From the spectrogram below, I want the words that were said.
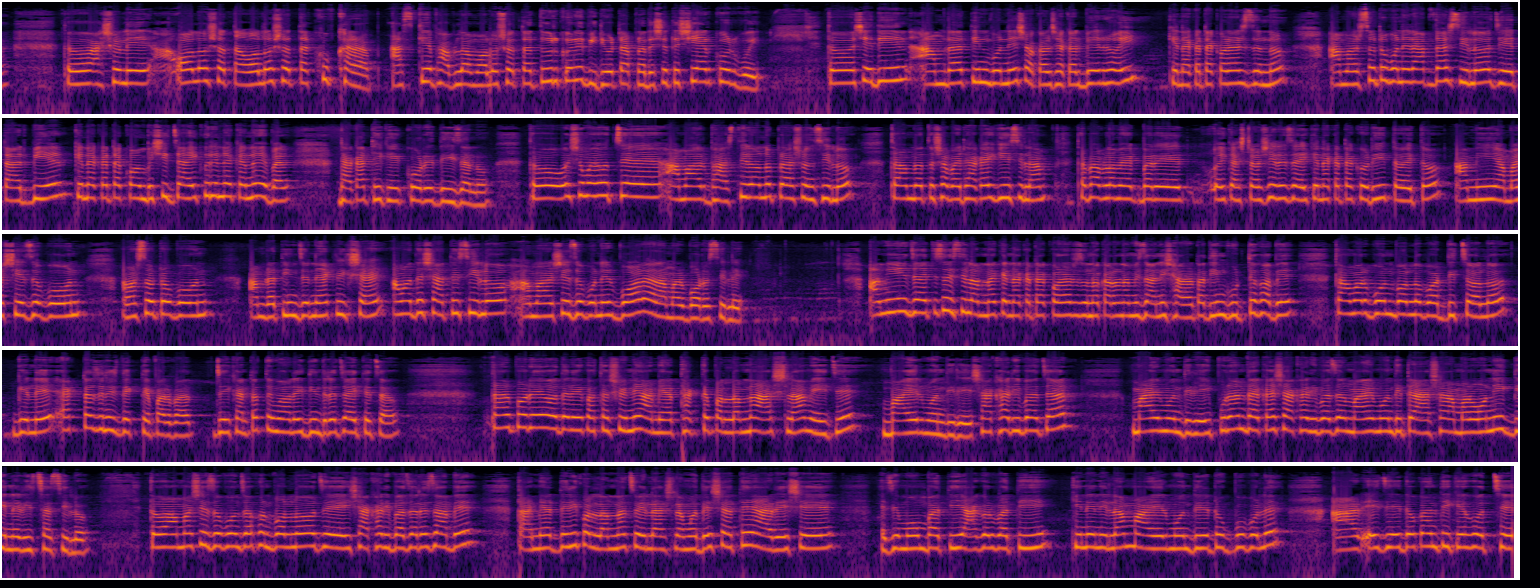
তো আসলে অলসতা অলসতা খুব খারাপ। আজকে ভাবলাম অলসতা দূর করে ভিডিওটা আপনাদের সাথে শেয়ার করবই। তো সেদিন আমরা তিন বোনে সকাল সকাল বের হই কেনাকাটা করার জন্য। আমার ছোট বোনের আবদার ছিল যে তার বিয়ের কেনাকাটা কম বেশি যাই করি না কেন এবার ঢাকা থেকে করে দিই যেন। তো ওই সময় হচ্ছে আমার ভাস্তির অন্নপ্রাশন ছিল। তো আমরা তো সবাই ঢাকায় গিয়েছিলাম। তো ভাবলাম একবারে ওই কাজটাও সেরে যাই, কেনাকাটা করি। তো এই তো আমি, আমার সেজো বোন, আমার ছোট বোন আমরা তিনজনে এক রিক্সায় আমাদের সাথে ছিল আমার সেজো বোনের বর আর আমার বড় ছেলে। আমি যাইতে চাইছিলাম না কেনাকাটা করার জন্য, কারণ আমি জানি সারাটা দিন ঘুরতে হবে। তো আমার বোন বলল, বর্দি, চলো। গেলে একটা জিনিস দেখতে পারবা, যেখানটা তুমি অনেক দিন ধরে যাইতে চাও। তারপরে ওদের এই কথা শুনে আমি আর থাকতে পারলাম না, আসলাম এই যে মায়ের মন্দিরে, শাঁখারি বাজার, মায়ের মন্দিরে। এই পুরান ঢাকায় শাঁখারি বাজার, মায়ের মন্দিরে আসা আমার অনেক দিনের ইচ্ছা ছিল। তো আমার সেজ বোন যখন বলল যে এই শাঁখারি বাজারে যাবে, তা আমি আর দেরি করলাম না, চলে আসলাম ওদের সাথে আর এসে এই যে মোমবাতি, আগরবাতি কিনে নিলাম, মায়ের মন্দিরে ঢুকবো বলে। আর এই যে দোকান থেকে হচ্ছে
